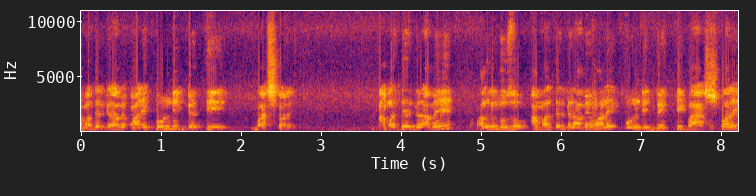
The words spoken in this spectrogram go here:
আমাদের গ্রামে অনেক পণ্ডিত ব্যক্তি বাস করে। আমাদের গ্রামে, ভালো করে বুঝো, আমাদের গ্রামে অনেক পণ্ডিত ব্যক্তি বাস করে।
